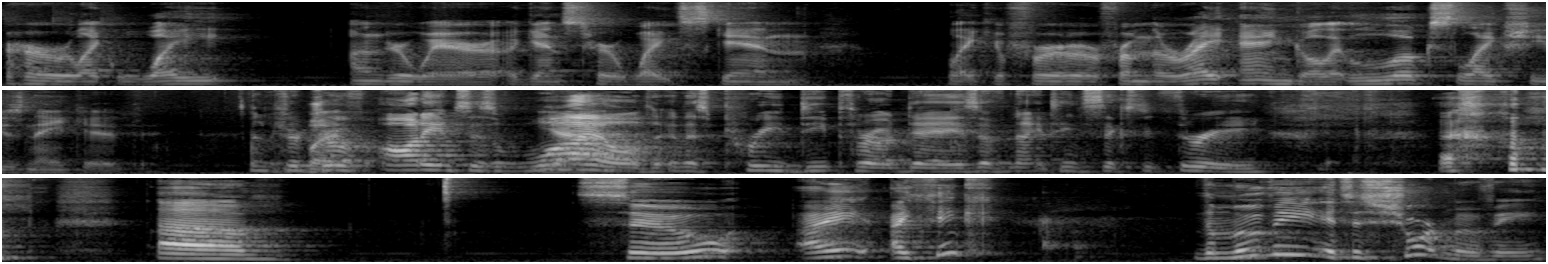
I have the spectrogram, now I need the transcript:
her like white underwear against her white skin like for from the right angle it looks like she's naked I'm sure but, drove audiences wild yeah. in this pre Deep Throat days of 1963. um, so I I think the movie it's a short movie,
